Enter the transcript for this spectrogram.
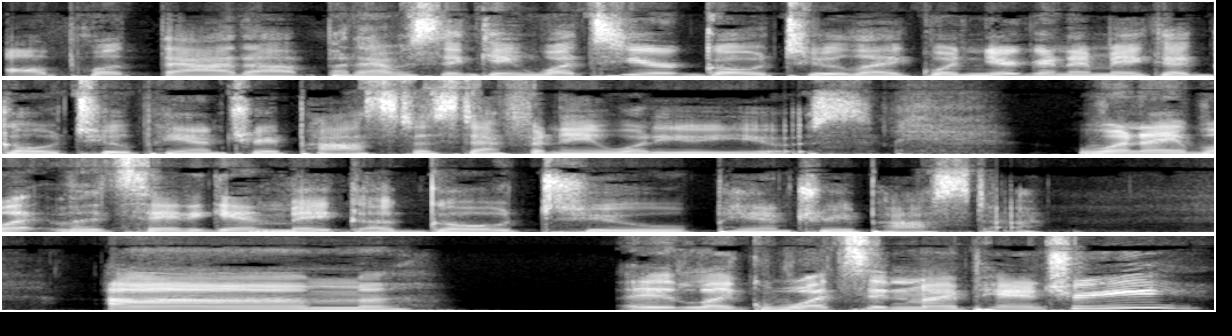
I'll put that up. But I was thinking, what's your go-to? Like when you're going to make a go-to pantry pasta, Stephanie, what do you use? When I what? Let's say it again. Make a go-to pantry pasta. Um, it, like what's in my pantry?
